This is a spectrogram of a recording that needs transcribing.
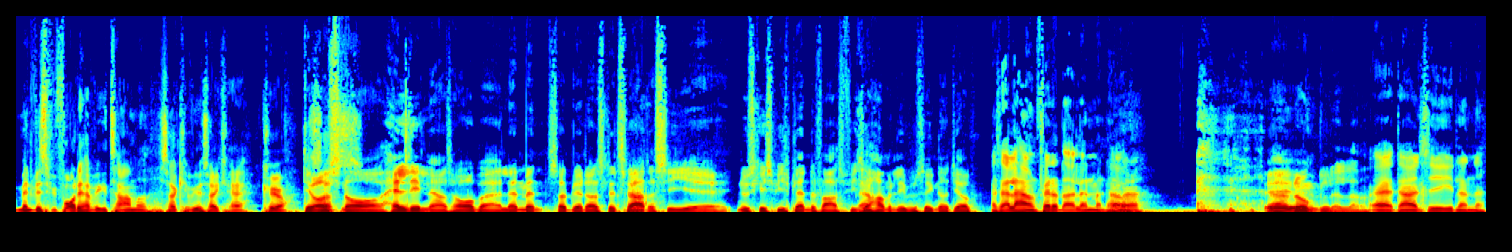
men hvis vi får det her vegetar med, så kan vi jo så ikke have køer. Det er så, også, når halvdelen af os heroppe er landmænd, så bliver det også lidt svært at sige, øh, nu skal I spise plantefars, fordi Ja. så har man lige pludselig ikke noget job. Altså, alle har jo en fætter, der er landmand her. Ja. Ja, en Øh, onkel, eller... ja, der er altid et eller andet.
